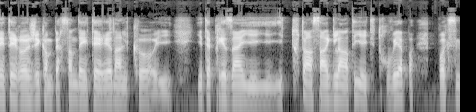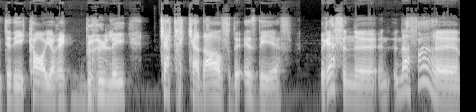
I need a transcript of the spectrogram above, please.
interrogé comme personne d'intérêt dans le cas. Il, était présent, il, est tout ensanglanté. Il a été trouvé à, proximité des corps, il aurait brûlé quatre cadavres de SDF. Bref, une, affaire,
